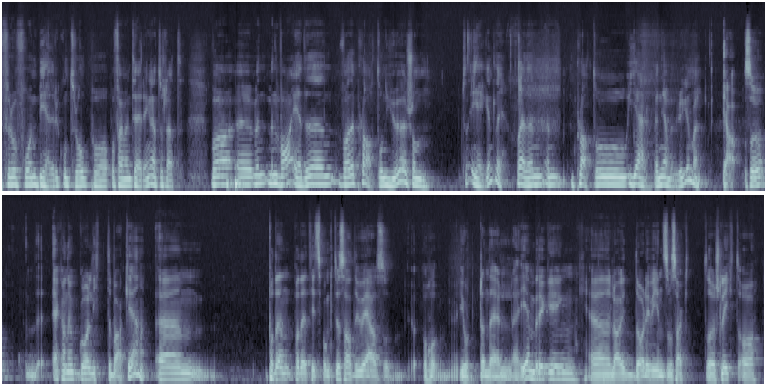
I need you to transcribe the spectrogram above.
For å få en bedre kontroll på, på fermentering, rett og slett. Hva, eh, men men hva, er det, hva er det Platon gjør sånn, sånn egentlig? Hva er det en, en Plato hjelper en hjemmebrygger med? Ja, så jeg kan jo gå litt tilbake. Um, på, den, på det tidspunktet så hadde jo jeg også gjort en del hjemmebrygging. Eh, lagd dårlig vin, som sagt, og slikt. Og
